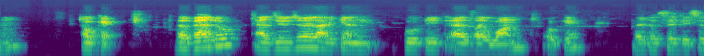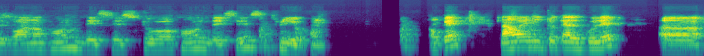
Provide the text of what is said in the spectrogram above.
Hmm? Okay, the value as usual I can put it as I want. Okay, let us say this is 1 ohm, this is 2 ohm, this is 3 ohm. Okay, now I need to calculate uh,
